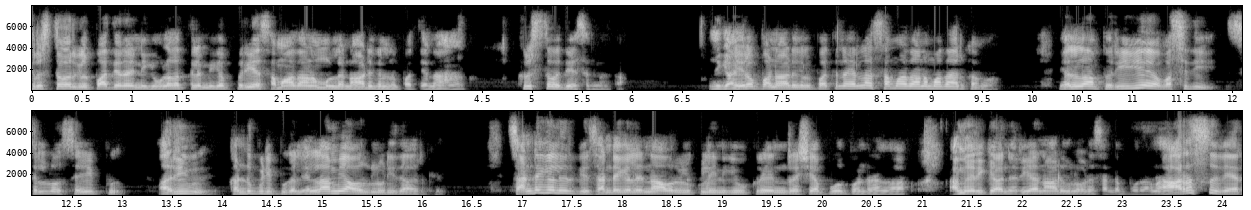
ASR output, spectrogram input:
கிறிஸ்தவர்கள் பார்த்தீங்கன்னா இன்றைக்கி உலகத்தில் மிகப்பெரிய சமாதானம் உள்ள நாடுகள்னு பார்த்தீங்கன்னா கிறிஸ்தவ தேசங்கள் தான். இன்றைக்கி ஐரோப்பா நாடுகள் பார்த்தீங்கன்னா எல்லாம் சமாதானமாக தான் இருக்காங்க. எல்லாம் பெரிய வசதி செல்வம் செழிப்பு அறிவு கண்டுபிடிப்புகள் எல்லாமே அவர்களுடையதாக இருக்குது சண்டைகள் இருக்குது சண்டைகள் என்ன? அவர்களுக்குள்ளே இன்னைக்கு உக்ரைன் ரஷ்யா போர் பண்ணுறாங்க அமெரிக்கா நிறையா நாடுகளோட சண்டை போடுறாங்க. அரசு வேற.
